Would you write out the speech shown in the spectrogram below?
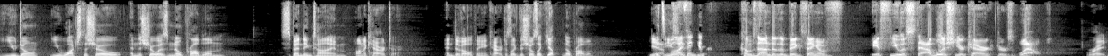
you don't you watch the show and the show has no problem spending time on a character and developing a character. It's like the show's like yep no problem. Yeah. It's Well, easy. I think it comes down to the big thing of if you establish your characters well, right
